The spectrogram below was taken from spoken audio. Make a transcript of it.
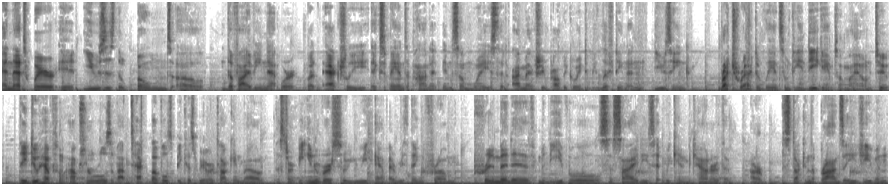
And that's where it uses the bones of the 5e network, but actually expands upon it in some ways that I'm actually probably going to be lifting and using retroactively in some D&D games of my own too. They do have some optional rules about tech levels because we are talking about the Stargate universe, so we have everything from primitive medieval societies that we can encounter that are stuck in the Bronze Age even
